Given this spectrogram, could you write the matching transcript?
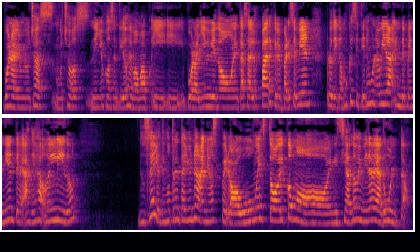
Bueno, hay muchas, muchos niños consentidos de mamá y, y por allí viviendo en casa de los padres, que me parece bien, pero digamos que si tienes una vida independiente, has dejado el nido, no sé, yo tengo 31 años, pero aún estoy como iniciando mi vida de adulta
